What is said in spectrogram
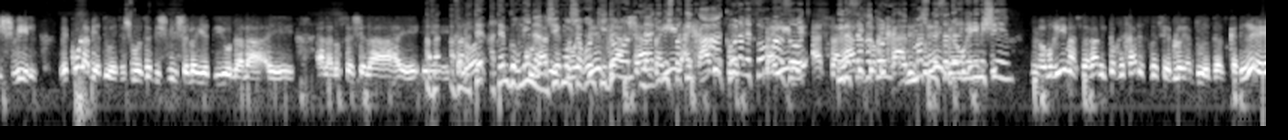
בשביל, וכולם ידעו את זה, שהוא עוזב בשביל שלא יהיה דיון על, ה, אה, על הנושא של הקלון. אבל, אבל אתם, אתם גורמים לאנשים כמו שרון קידון להגיד משפטים, אה, כל הרפורמה הזאת היא בסך הכל משהו לסדר עניינים אישיים. ואומרים עשרה מתוך 11 שהם לא ידעו את זה, אז כנראה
